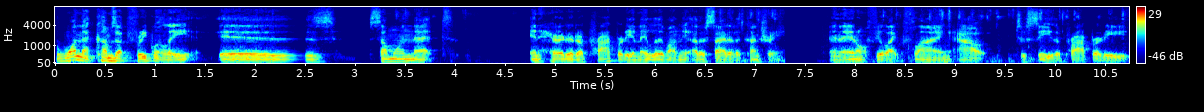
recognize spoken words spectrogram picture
One that comes up frequently is someone that inherited a property and they live on the other side of the country. And they don't feel like flying out to see the property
